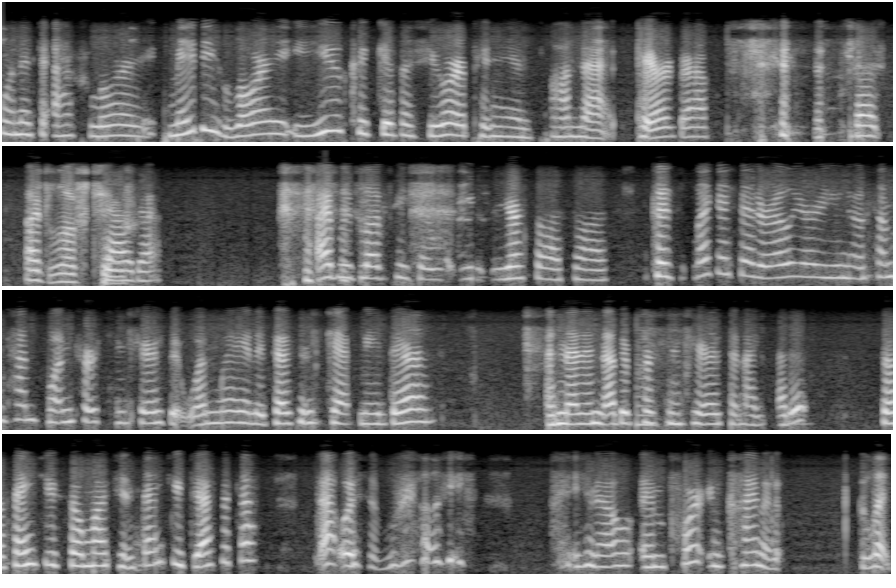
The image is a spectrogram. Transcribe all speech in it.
wanted to ask Laurie. Maybe Laurie, you could give us your opinion on that paragraph. that I'd love to. Uh, I would love to hear what you, your thoughts are. Because like I said earlier, you know, sometimes one person shares it one way and it doesn't get me there, and then another mm-hmm. person mm-hmm. shares and I get it. So thank you so much, and thank you, Jessica. That was a really, you know, important kind of glitch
